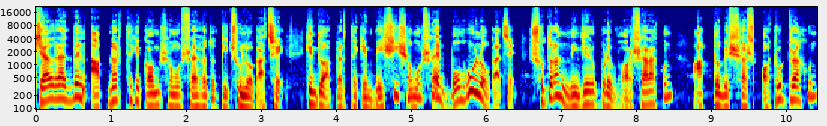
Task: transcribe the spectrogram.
খেয়াল রাখবেন, আপনার থেকে কম সমস্যায় হয়তো কিছু লোক আছে, কিন্তু আপনার থেকে বেশি সমস্যায় বহু লোক আছে। সুতরাং নিজের উপরে ভরসা রাখুন, আত্মবিশ্বাস অটুট রাখুন,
